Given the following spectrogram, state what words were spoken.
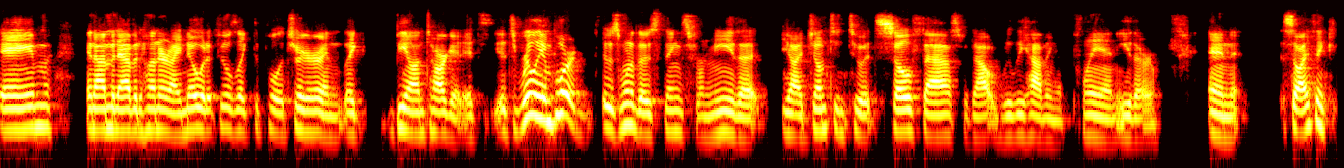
aim and I'm an avid hunter. I know what it feels like to pull a trigger and like be on target. It's it's really important. It was one of those things for me that yeah, I jumped into it so fast without really having a plan either. And so I think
